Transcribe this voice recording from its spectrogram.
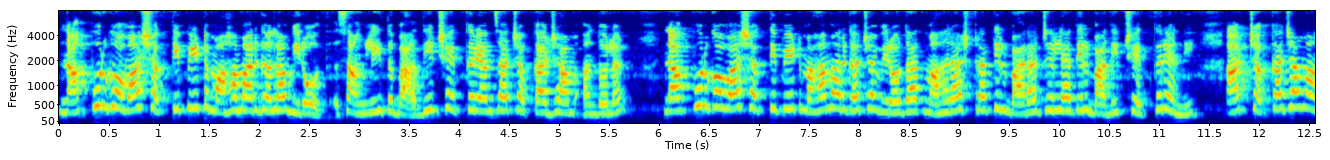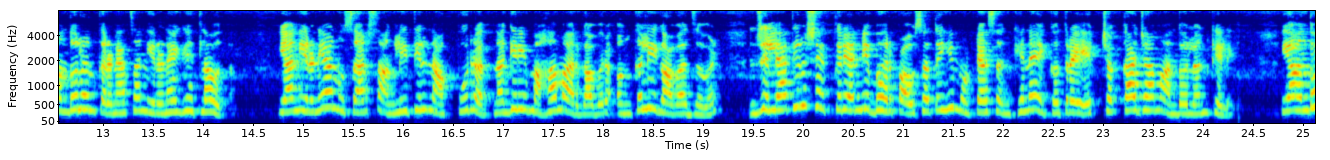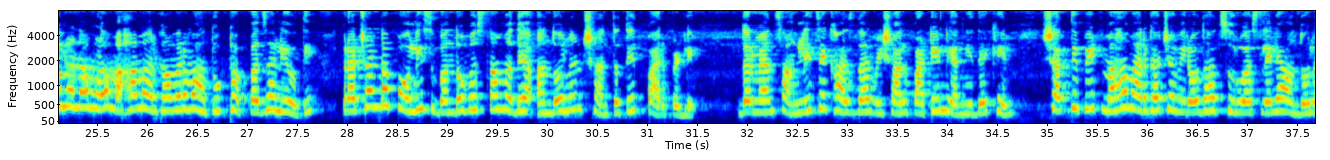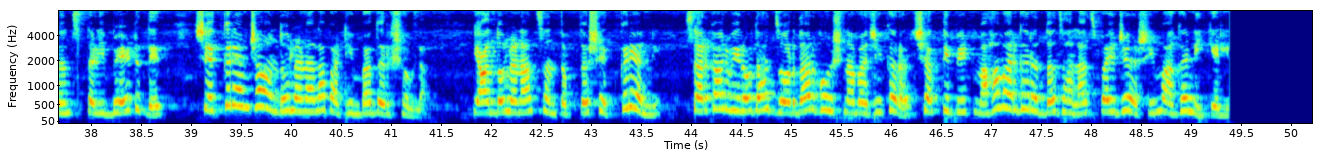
नागपूर गोवा शक्तीपीठ महामार्गाला विरोध सांगलीत बाधित शेतकऱ्यांचा चक्काजाम आंदोलन. नागपूर गोवा शक्तीपीठ महामार्गाच्या विरोधात महाराष्ट्रातील बारा जिल्ह्यातील बाधित शेतकऱ्यांनी आज चक्काजाम आंदोलन करण्याचा निर्णय घेतला होता. या निर्णयानुसार सांगलीतील नागपूर रत्नागिरी महामार्गावर अंकली गावाजवळ जिल्ह्यातील शेतकऱ्यांनी भर पावसातही मोठ्या संख्येने एकत्र येत चक्काजाम आंदोलन केले. या आंदोलनामुळे महामार्गावर वाहतूक ठप्प झाली होती. प्रचंड पोलीस बंदोबस्तामध्ये आंदोलन शांततेत पार पडले. दरम्यान सांगलीचे खासदार विशाल पाटील यांनी देखील शक्तीपीठ महामार्गाच्या विरोधात सुरू असलेल्या आंदोलनस्थळी भेट देत शेतकऱ्यांच्या आंदोलनाला पाठिंबा दर्शवला. या आंदोलनात संतप्त शेतकऱ्यांनी सरकारविरोधात जोरदार घोषणाबाजी करत शक्तीपीठ महामार्ग रद्द झालाच पाहिजे अशी मागणी केली.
